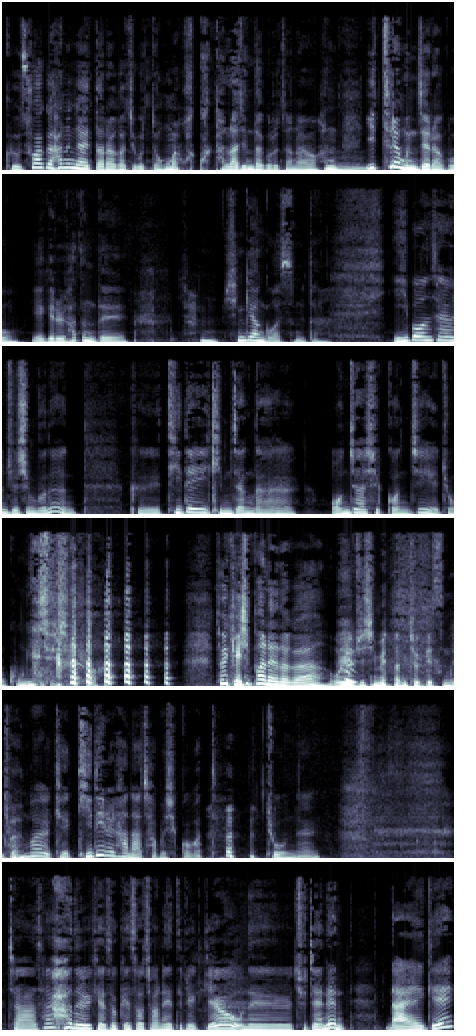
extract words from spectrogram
그 수확을 하느냐에 따라 가지고 정말 확확 달라진다 그러잖아요. 한 음. 이틀의 문제라고 얘기를 하던데 참 신기한 것 같습니다. 이번 사연 주신 분은 그 디데이 김장날 언제 하실 건지 좀 공유해 주시면 저희 게시판에다가 올려주시면 좋겠습니다. 정말 이렇게 길일을 하나 잡으실 것 같아요. 좋은 날. 자, 사연을 계속해서 전해드릴게요. 오늘 주제는 나에게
